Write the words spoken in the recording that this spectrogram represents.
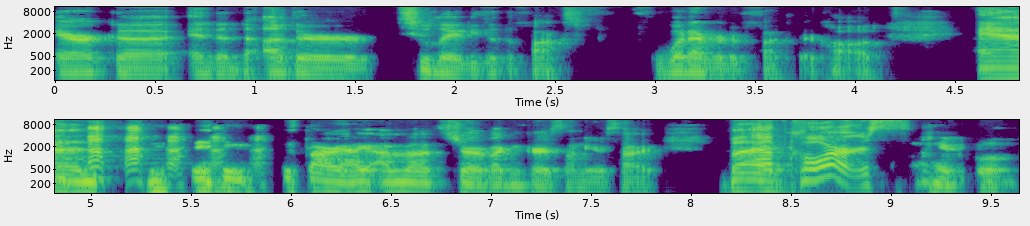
Erika and then the other two ladies of the Fox, whatever the fuck they're called. And sorry, I, am not sure if I can curse on here. Sorry, but of course. Okay, cool.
